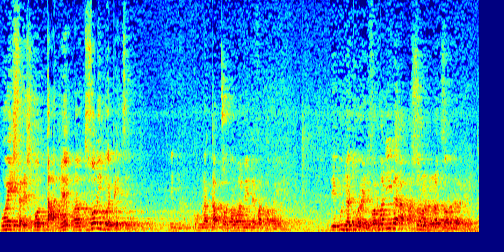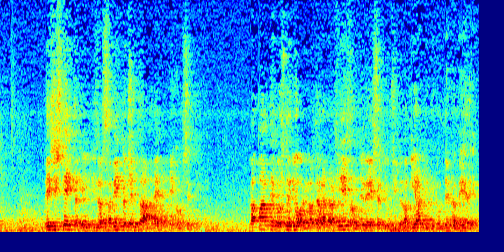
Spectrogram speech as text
può essere smontabile ma solo in due pezzi quindi con un attacco normalmente fatto a baionetta l'impugnatura è di forma libera ma solo nella zona della grinta l'esistenza di dislassamento centrale è consentita. La parte posteriore laterale della finestra non deve essere di uso della mira quindi non deve avere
